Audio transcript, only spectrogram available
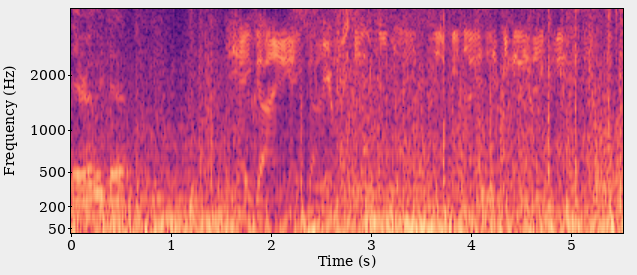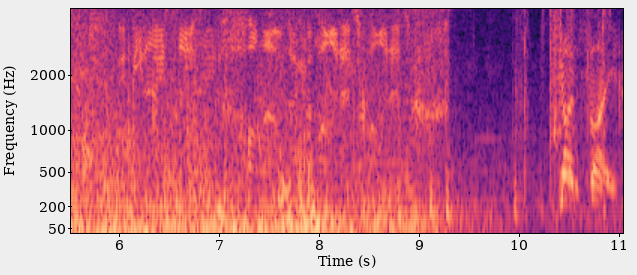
They really did. Hey guys, it'd be, it'd be nice. It'd be you. It'd be nice. Hold on, I gotta pull in this. Pull in this. Gunfight.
